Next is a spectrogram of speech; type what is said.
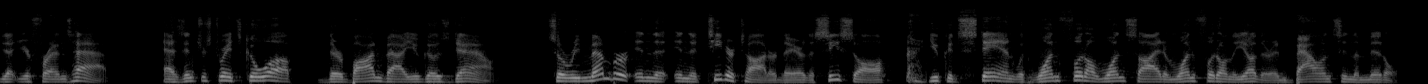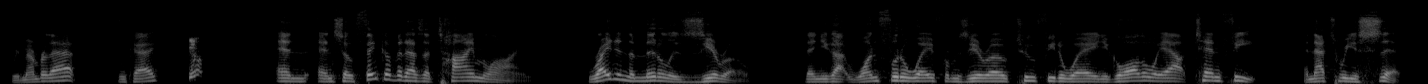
that your friends have. As interest rates go up, their bond value goes down. So remember in the in the teeter totter there, the seesaw, you could stand with one foot on one side and one foot on the other and balance in the middle. Remember that? Okay? Yep. And and so think of it as a timeline. Right in the middle is zero. Then you got one foot away from zero, two feet away, and you go all the way out ten feet, and that's where you sit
